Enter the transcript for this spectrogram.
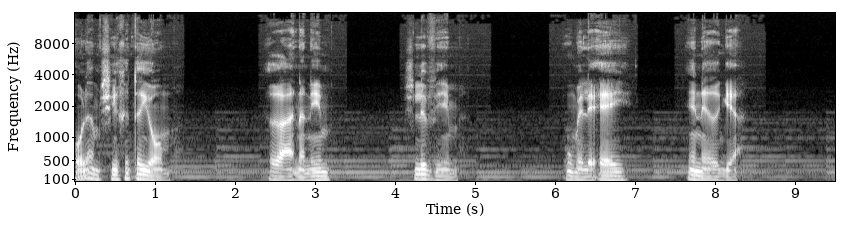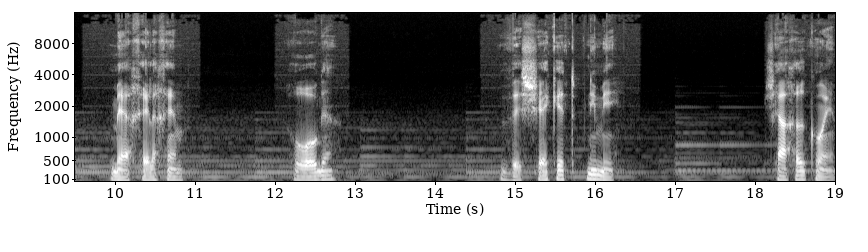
או להמשיך את היום רעננים, שלווים ומלאי אנרגיה. מאחל לכם רוגע ושקט פנימי. שחר כהן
